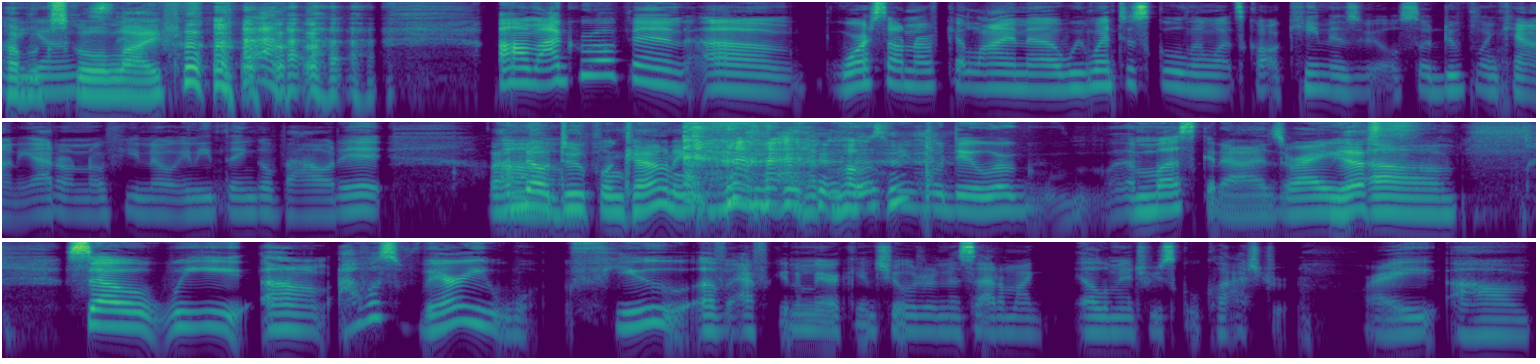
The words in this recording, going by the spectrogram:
public young school life. um, I grew up in um, Warsaw, North Carolina. We went to school in what's called Kenansville, so Duplin County. I don't know if you know anything about it. I know um, Duplin County. most people do. We're Muscadines, right? Yes. Um, so we, um, I was very few of African American children inside of my elementary school classroom, right? Um,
